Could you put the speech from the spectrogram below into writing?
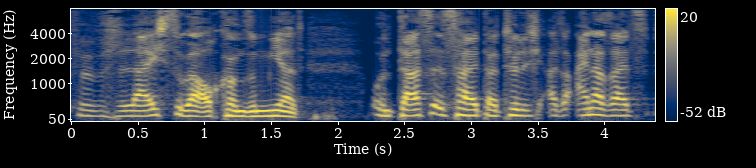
vielleicht sogar auch konsumiert. Und das ist halt natürlich, also einerseits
